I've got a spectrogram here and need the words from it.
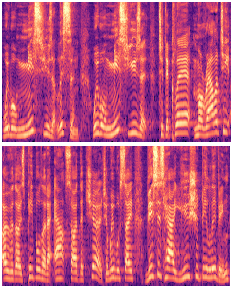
We will misuse it. Listen, we will misuse it to declare morality over those people that are outside the church. And we will say, This is how you should be living.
